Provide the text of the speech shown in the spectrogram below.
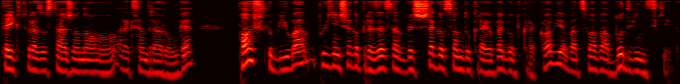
tej, która została żoną Aleksandra Runge, poślubiła późniejszego prezesa Wyższego Sądu Krajowego w Krakowie, Wacława Budwińskiego.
